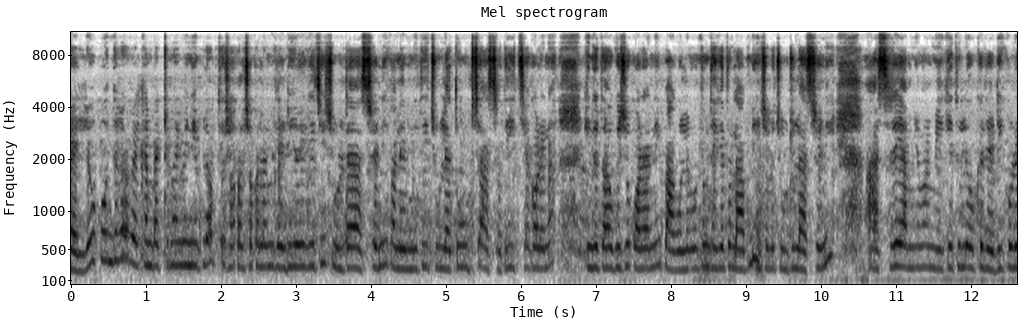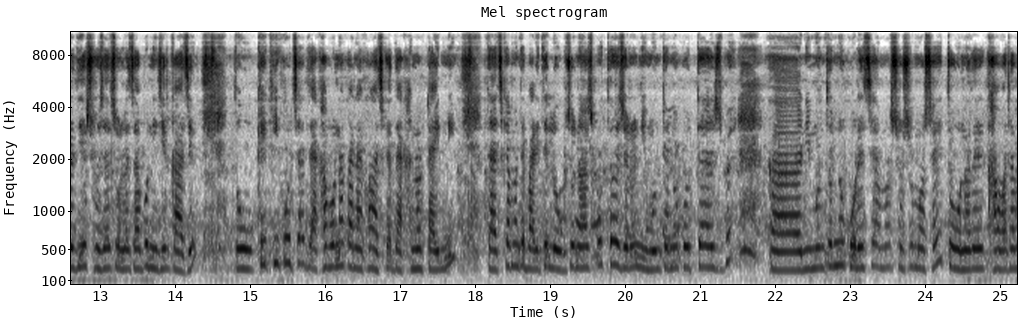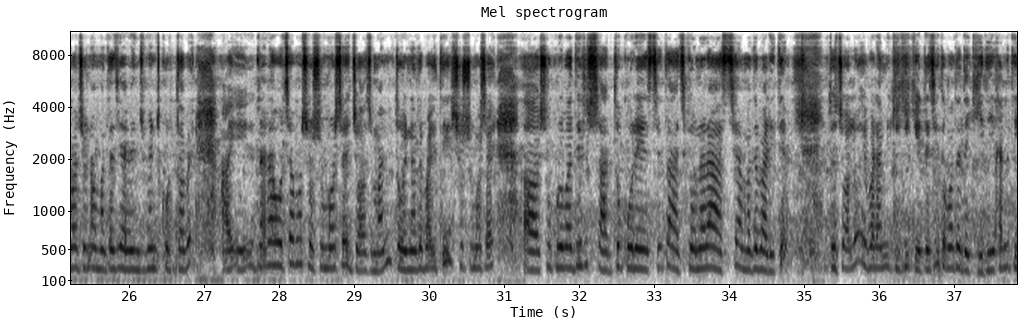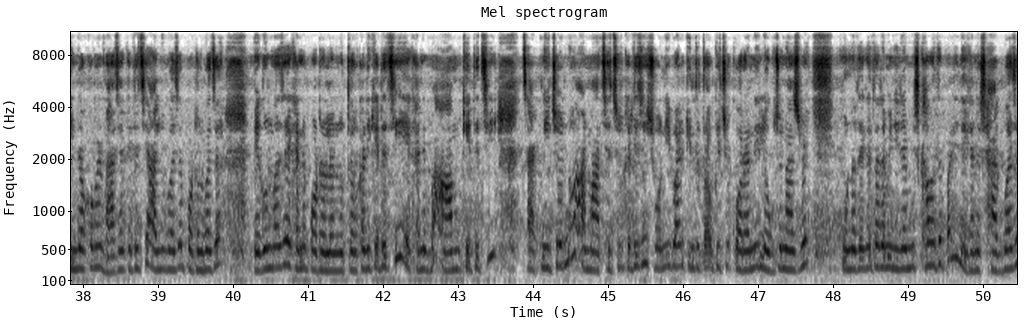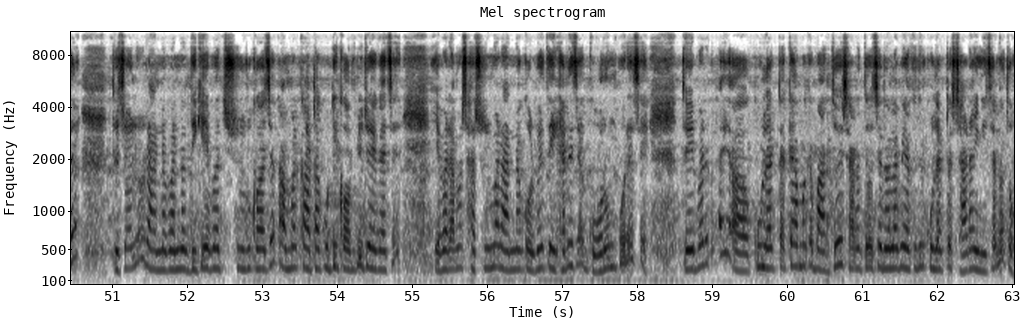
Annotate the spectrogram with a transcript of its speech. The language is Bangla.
হ্যালো বন্ধুরা welcome back to my mini blog তো সকাল সকাল আমি রেডি হয়ে গেছি, চুলটা আসছে নি, কারণ এমনিতেই চুল এত উঠছে আসতে ইচ্ছা করে না। কিন্তু তাও কিছু করার নেই, পাগলের মতন থেকে তো লাভ নেই, চলো চুল টুল আসছে নি। আসলে আমি আমার মেয়েকে তুলে ওকে রেডি করে দিয়ে সোজা চলে যাব নিজের কাজে। তো ওকে কী করছে আর দেখাবো না, কারণ এখন আজকে দেখানোর টাইম নেই। তো আজকে আমাদের বাড়িতে লোকজন আসবে, তো ওই জন্য নিমন্ত্রণ করতে আসবে। নিমন্ত্রণ করেছে আমার শ্বশুরমশাই, তো ওনাদের খাওয়া দাওয়ার জন্য আমাদের যে অ্যারেঞ্জমেন্ট করতে হবে। আর এনারা হচ্ছে আমার শ্বশুরমশাই জজমান, তো এনাদের বাড়িতেই শ্বশুরমশাই আহ, শুক্রবার দিন শ্রাদ্ধ করে এসছে। তো আজকে ওনারা আসছে আমাদের বাড়িতে। তো চলো এবার আমি কী কী কেটেছি তোমাদের দেখিয়ে দিই। এখানে তিন রকমের ভাজা কেটেছি। আলু ভাজা পটল ভাজা বেগুন ভাজা এখানে পটল আলুর তরকারি কেটেছি এখানে আম কেটেছি চাটনির জন্য আর মাছের ঝোল কেটেছি। শনিবার কিন্তু তাও কিছু করার নেই লোকজন আসবে। ওনাদেরকে তো আর আমি নিরামিষ খাওয়াতে পারি না এখানে শাক ভাজা। তো চলো রান্নাবান্নার দিকে এবার শুরু করা যাক। আমার কাটাকুটি কমপ্লিট হয়ে গেছে। এবার আমার শাশুড়ি মা রান্না করবে। তো এখানে যা গরম পড়েছে তো এবার আহ, কুলারটাকে আমাকে বাধ্য হয়ে সারাতে হচ্ছে, নাহলে আমি এতদিন কুলারটা সারাইনি, জানো তো?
